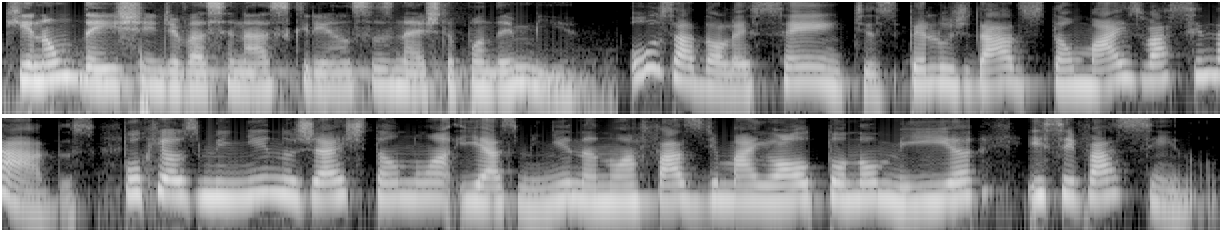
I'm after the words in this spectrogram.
que não deixem de vacinar as crianças nesta pandemia. Os adolescentes, pelos dados, estão mais vacinados, porque os meninos já estão numa, e as meninas numa fase de maior autonomia e se vacinam.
